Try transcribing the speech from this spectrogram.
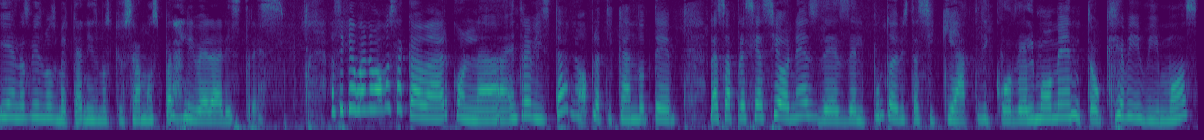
y en los mismos mecanismos que usamos para liberar estrés. Así que bueno, vamos a acabar con la entrevista, ¿no? Platicándote las apreciaciones desde el punto de vista psiquiátrico del momento que vivimos,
